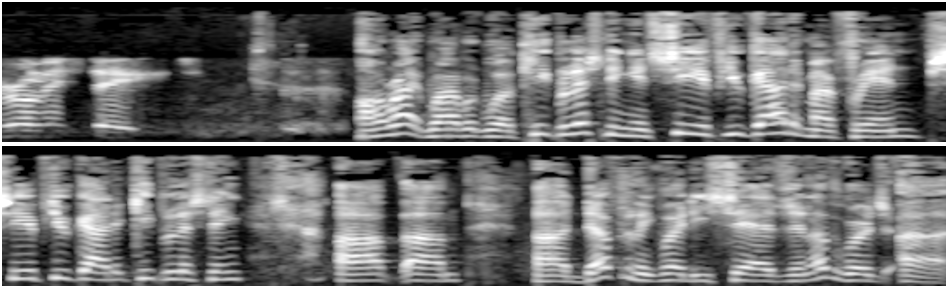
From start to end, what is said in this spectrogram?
early stage. All right, Robert. Well, keep listening and see if you got it, my friend. See if you got it. Keep listening. Uh, um, uh, definitely, what he says. In other words, uh,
